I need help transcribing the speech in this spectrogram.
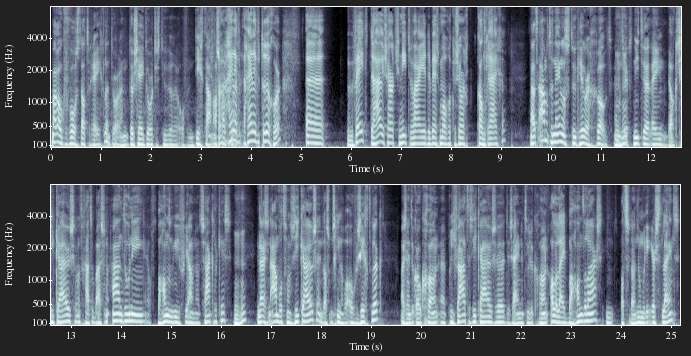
Maar ook vervolgens dat te regelen door een dossier door te sturen of een digitaal afspraak. Heel maken. even, heel even terug hoor. Eh, weet de huisarts niet waar je de best mogelijke zorg kan krijgen? Nou, het aanbod in Nederland is natuurlijk heel erg groot. Mhm. je hebt niet alleen welk ziekenhuis, want het gaat op basis van aandoening of de behandeling die voor jou noodzakelijk is. Mhm. En daar is een aanbod van ziekenhuizen en dat is misschien nog wel overzichtelijk. Maar er zijn natuurlijk ook gewoon eh, private ziekenhuizen. Er zijn natuurlijk gewoon allerlei behandelaars, in wat ze dan noemen de eerste lijns.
